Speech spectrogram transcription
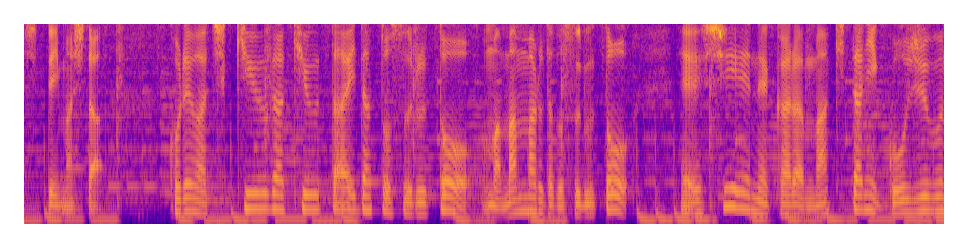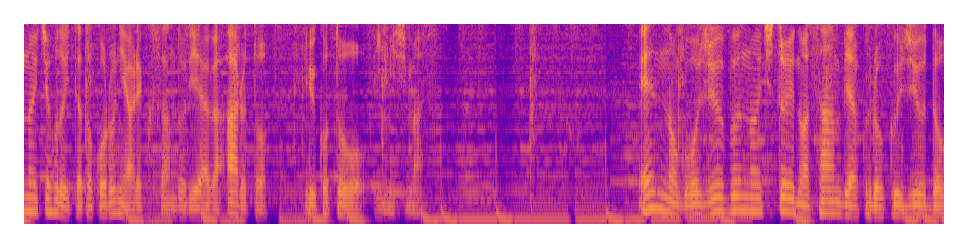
知っていました。これは地球が球体だとすると、まあ、まん丸だとすると、えー、シエネから真北に50分の1ほどいったところにアレクサンドリアがあるということを意味します。円の50分の1というのは360度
